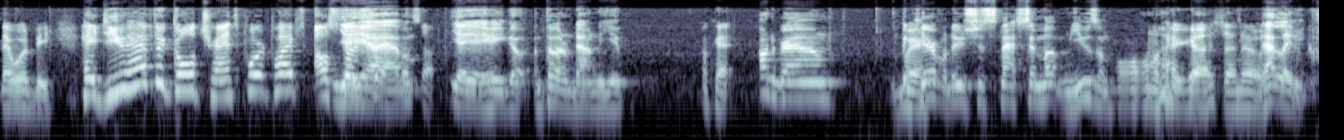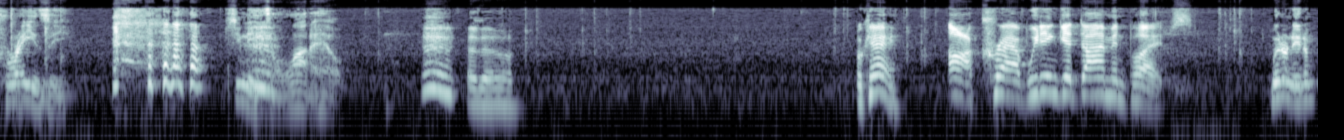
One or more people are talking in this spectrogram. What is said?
That would be. Hey, do you have the gold transport pipes? I'll start yeah, yeah, I have them. up. Yeah, yeah. Here you go. I'm throwing them down to you. Okay. On the ground. Be Where? careful, dude. Just snatch them up and use them. Oh my gosh, I know. That lady crazy. She needs a lot of help. I know. Okay. Ah, crap. We didn't get diamond pipes. We don't need them.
